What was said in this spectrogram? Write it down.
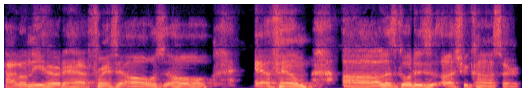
I don't need her to have friends say, "Oh, oh, f him. Uh, let's go to this Usher concert."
